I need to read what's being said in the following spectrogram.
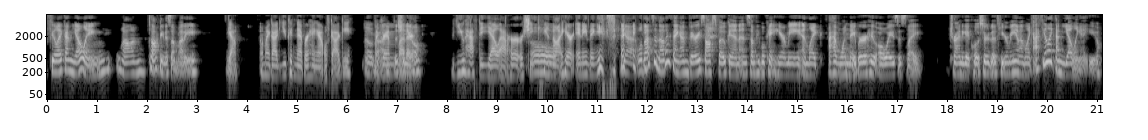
feel like I'm yelling while I'm talking to somebody. Yeah. Oh my God, you could never hang out with Gagi. Oh, My God. Grandmother. You have to yell at her or she Oh. cannot hear anything you say. yeah, well, that's another thing. I'm very soft spoken, and some people can't hear me. And like, I have one Mhm. neighbor who always is like trying to get closer to hear me, and I'm like, I feel like I'm yelling at you.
